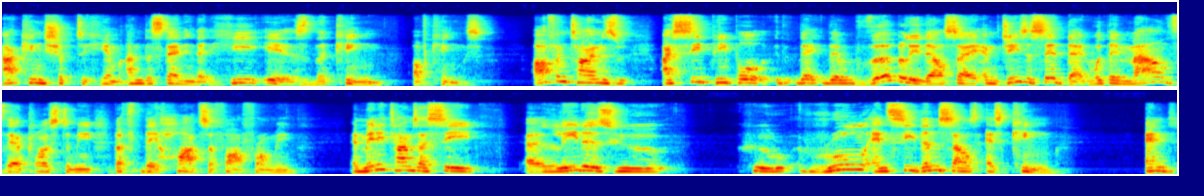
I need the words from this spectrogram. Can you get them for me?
our kingship to Him, understanding that He is the King of kings. Oftentimes, I see people, they, they verbally they'll say, and Jesus said that with their mouths they're close to me, but their hearts are far from me. And many times I see uh, leaders who who rule and see themselves as king. And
